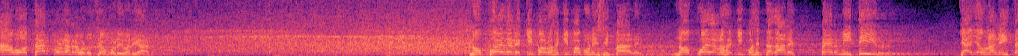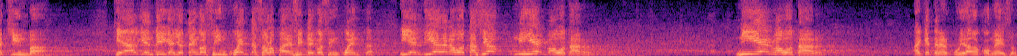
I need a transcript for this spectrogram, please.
a votar por la revolución bolivariana. No puede el equipo, los equipos municipales, no pueden los equipos estadales permitir que haya una lista chimba. Que alguien diga, yo tengo 50 solo para decir tengo 50. Y el día de la votación, ni él va a votar. Ni él va a votar. Hay que tener cuidado con eso.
